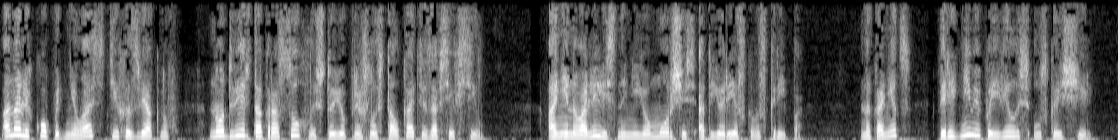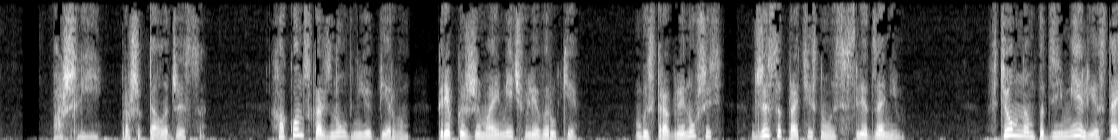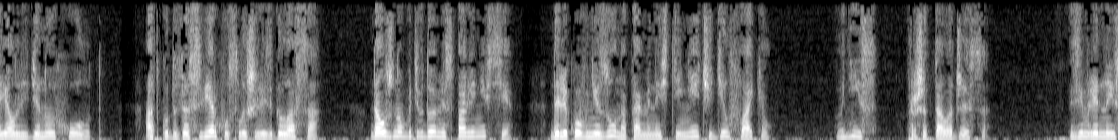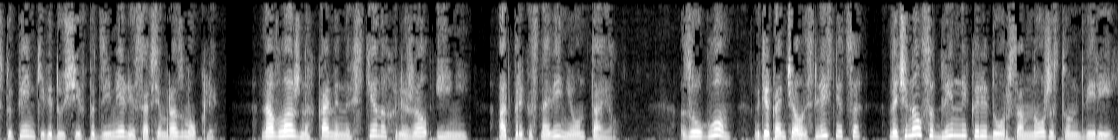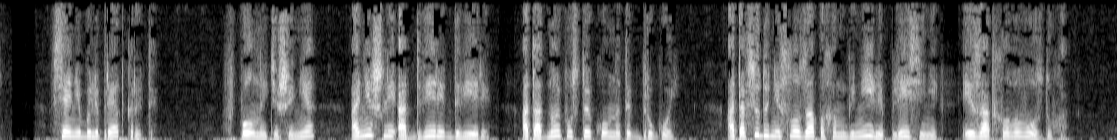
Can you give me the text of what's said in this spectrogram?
Она легко поднялась, тихо звякнув, но дверь так рассохлась, что ее пришлось толкать изо всех сил. Они навалились на нее, морщась от ее резкого скрипа. Наконец, перед ними появилась узкая щель. — Пошли! — прошептала Джесса. Хакон скользнул в нее первым, крепко сжимая меч в левой руке. Быстро оглянувшись, Джесса протиснулась вслед за ним. В темном подземелье стоял ледяной холод. Откуда-то сверху слышались голоса. Должно быть, в доме спали не все. Далеко внизу, на каменной стене, чадил факел. «Вниз!» — прошептала Джесса. Земляные ступеньки, ведущие в подземелье, совсем размокли. На влажных каменных стенах лежал иней, от прикосновения он таял. За углом, где кончалась лестница, начинался длинный коридор со множеством дверей. Все они были приоткрыты. В полной тишине они шли от двери к двери, от одной пустой комнаты к другой. Отовсюду несло запахом гнили, плесени и затхлого воздуха.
